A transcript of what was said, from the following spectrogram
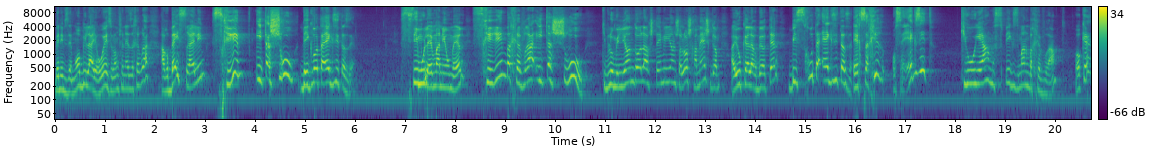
בין אם זה מובילאיי או ווייז, לא משנה איזה חברה, הרבה ישראלים שכירים התעשרו בעקבות האקזיט הזה. שימו לב מה אני אומר, שכירים בחברה התעשרו, קיבלו מיליון דולר, שתי מיליון, שלוש, חמש, גם היו כאלה הרבה יותר, בזכות האקזיט הזה. איך שכיר עושה אקזיט? כי הוא היה מספיק זמן בחברה, אוקיי?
